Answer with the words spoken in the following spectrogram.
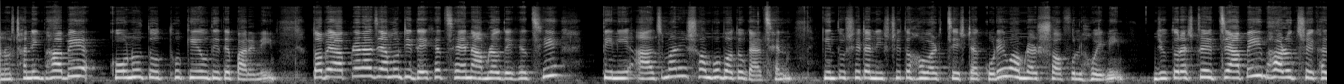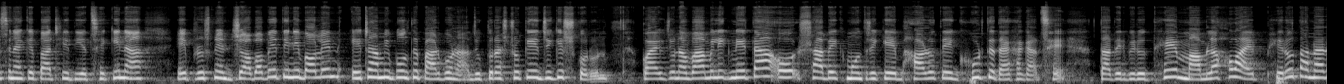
আনুষ্ঠানিকভাবে কোনো তথ্য কেউ দিতে পারেনি। তবে আপনারা যেমনটি দেখেছেন, আমরাও দেখেছি, তিনি আজমানে সম্ভবত গেছেন। কিন্তু সেটা নিশ্চিত হওয়ার চেষ্টা করেও আমরা সফল হইনি। যুক্তরাষ্ট্রের চাপেই ভারত শেখ হাসিনাকে পাঠিয়ে দিয়েছে কিনা, এই প্রশ্নের জবাবে তিনি বলেন, এটা আমি বলতে পারব না। যুক্তরাষ্ট্রকে জিজ্ঞেস করুন। কয়েকজন আওয়ামী লীগ নেতা ও সাবেক মন্ত্রীকে ভারতে ঘুরতে দেখা গেছে। তাদের বিরুদ্ধে মামলা হওয়ায় ফেরত আনার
